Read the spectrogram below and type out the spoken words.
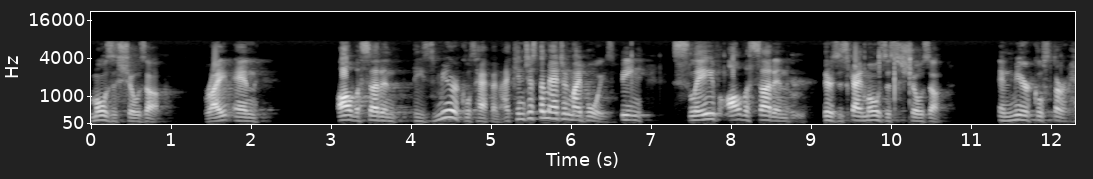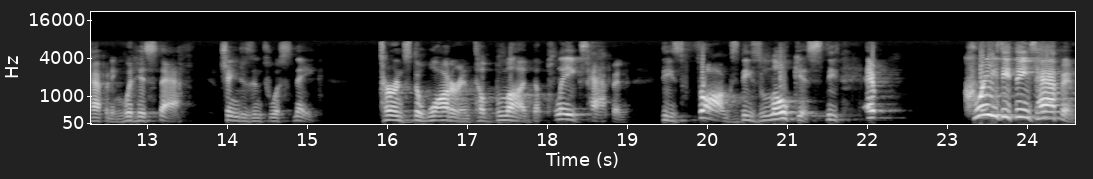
Moses shows up, right? And all of a sudden, these miracles happen. I can just imagine my boys being slave. All of a sudden, there's this guy Moses shows up, and miracles start happening with his staff, changes into a snake, turns the water into blood. The plagues happen. These frogs, these locusts, these crazy things happen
